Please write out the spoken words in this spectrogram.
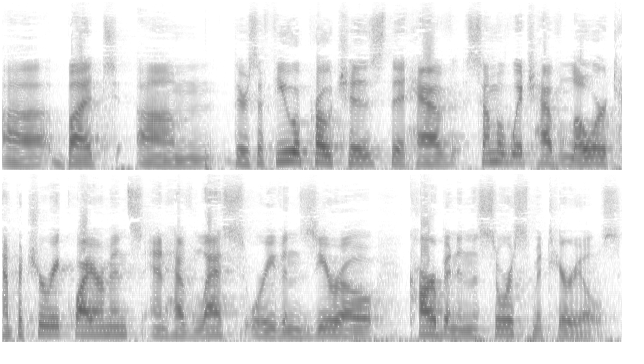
uh, but um, there's a few approaches that have, some of which have lower temperature requirements and have less or even zero carbon in the source materials.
